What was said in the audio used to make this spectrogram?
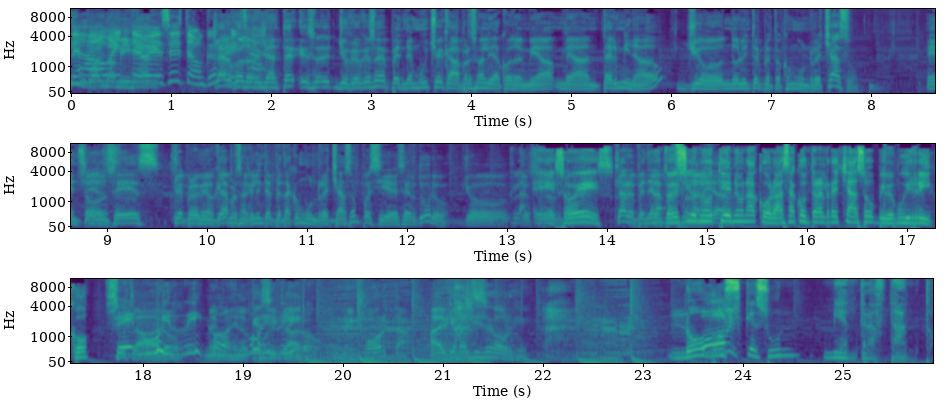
cuando- dejado cuando a mí 20 me han- veces, tengo que Claro, cuando a mí me han ter- eso- yo creo que eso depende mucho de cada personalidad. Cuando me, ha- me han terminado, yo no lo interpreto como un rechazo. Entonces, que- pero me que la persona que lo interpreta como un rechazo, pues sí debe ser duro. Yo, sí Eso es. Claro, depende de la Entonces, si uno tiene una coraza contra el rechazo, vive muy rico. Sí, claro. muy rico, Me imagino que muy sí, rico. claro. No importa. A ver, ¿qué más dice Jorge? No busques un mientras tanto.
